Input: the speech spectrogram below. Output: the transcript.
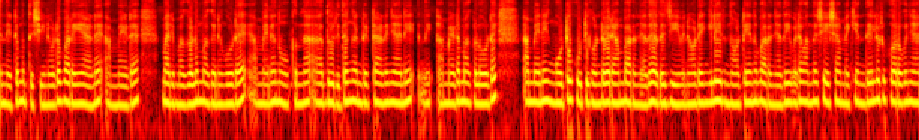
എന്നിട്ട് മുത്തശ്ശീനോട് പറയുകയാണ് അമ്മയുടെ മരുമകളും മകനും കൂടെ അമ്മേനെ നോക്കുന്ന ആ ദുരിതം കണ്ടിട്ടാണ് ഞാൻ അമ്മയുടെ മകളോട് അമ്മേനെ ഇങ്ങോട്ട് കൂട്ടിക്കൊണ്ടുവരാൻ പറഞ്ഞത്. അത് ജീവനോടെങ്കിലും ഇരുന്നോട്ടെ എന്ന് പറഞ്ഞത്. ഇവിടെ വന്ന ശേഷം അമ്മയ്ക്ക് എന്തെങ്കിലും ഒരു കുറവ് ഞാൻ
